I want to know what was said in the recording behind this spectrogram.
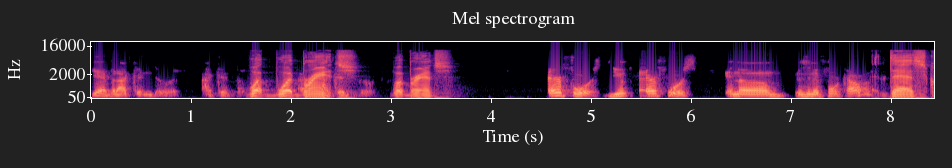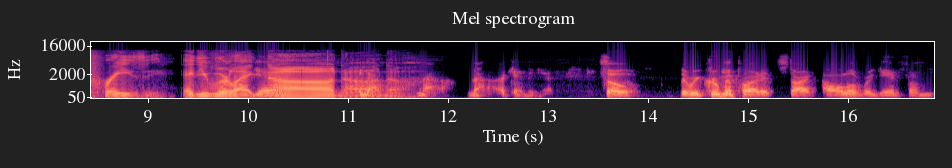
yeah, but I couldn't do it. I couldn't. What what branch? couldn't do it. What branch? Air Force. You Air Force. And um, isn't it Fort Collins? That's crazy. And you were like, Yeah. no, no, no, no. no, no, I can't do that. So the recruitment part start all over again from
